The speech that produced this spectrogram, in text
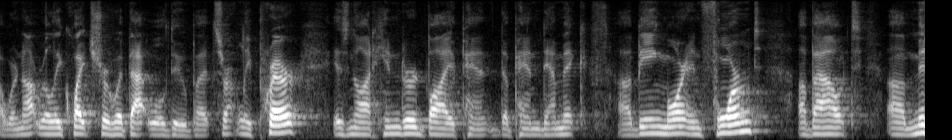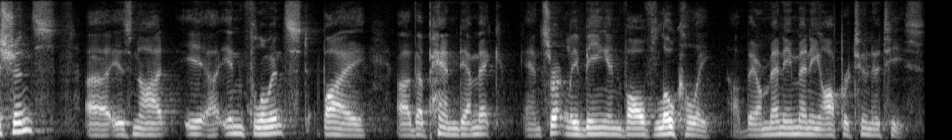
uh, we're not really quite sure what that will do, but certainly prayer is not hindered by pan- the pandemic. Being more informed about uh, missions uh, is not uh, influenced by uh, the pandemic, and certainly being involved locally. there are many, many opportunities.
